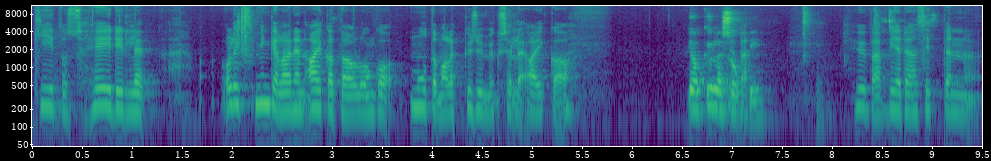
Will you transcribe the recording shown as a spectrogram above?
Kiitos Heidille. Oliko minkälainen aikataulu? Onko muutamalle kysymykselle aikaa? Joo, kyllä sopii. Hyvä. Hyvä. Viedään sitten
